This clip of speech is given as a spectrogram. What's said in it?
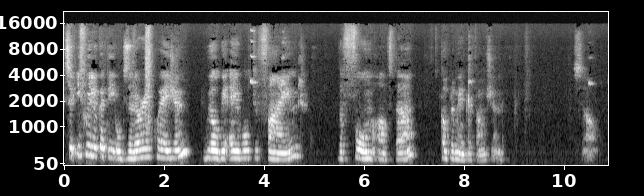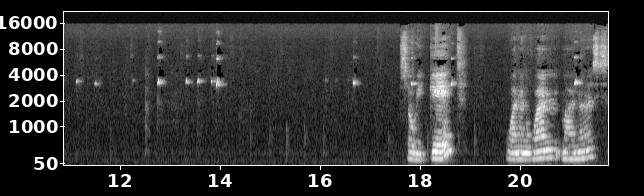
So if we look at the auxiliary equation we'll be able to find the form of the complementary function. So So we get 1 and 1 minus,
